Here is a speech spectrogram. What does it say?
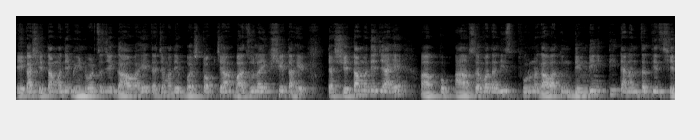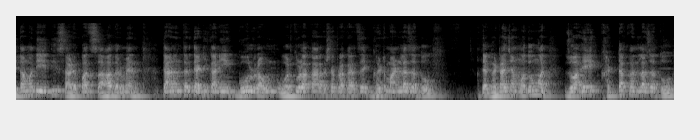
एका शेतामध्ये भेंडवरचं जे गाव आहे त्याच्यामध्ये बस स्टॉपच्या बाजूला एक शेत आहे. त्या शेतामध्ये जे आहे प- सर्वात आधी पूर्ण गावातून दिंडी निघती त्यानंतर ती शेतामध्ये येते साडेपाच सहा दरम्यान. त्यानंतर त्या ठिकाणी गोल राऊंड वर्तुळाकार अशा प्रकारचा एक घट मांडला जातो. त्या घटाच्या मधोमध जो आहे एक खड्डा खणला जातो.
